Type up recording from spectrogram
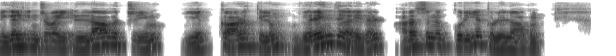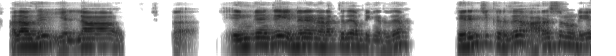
நிகழ்கின்றவை எல்லாவற்றையும் எக்காலத்திலும் விரைந்து அறிதல் அரசனுக்குரிய தொழிலாகும். அதாவது எல்லா எங்கெங்க என்னென்ன நடக்குது அப்படிங்கிறத தெரிஞ்சுக்கிறது அரசனுடைய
